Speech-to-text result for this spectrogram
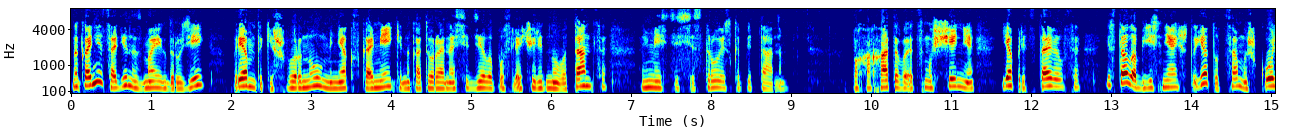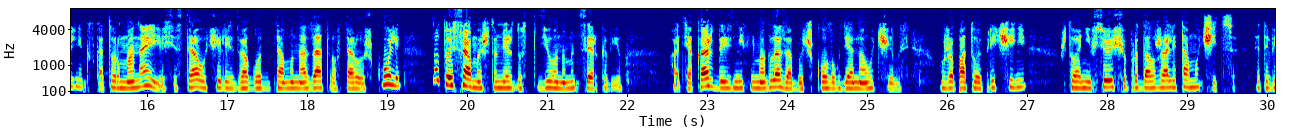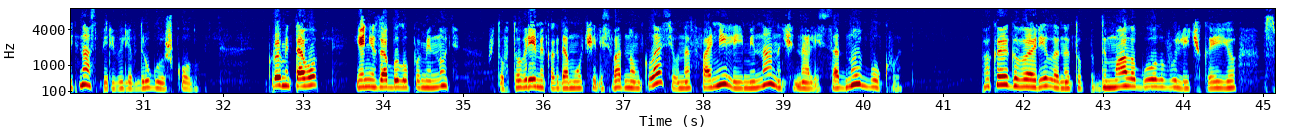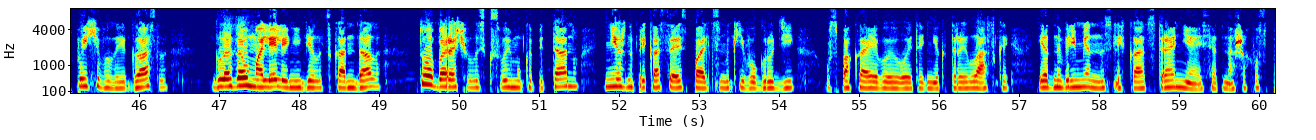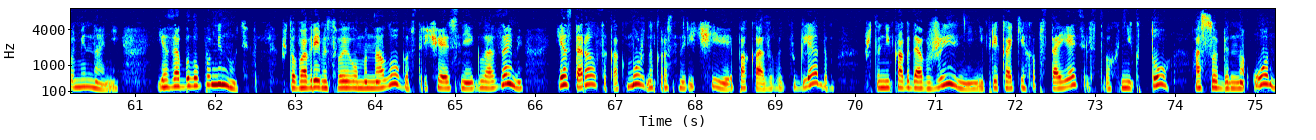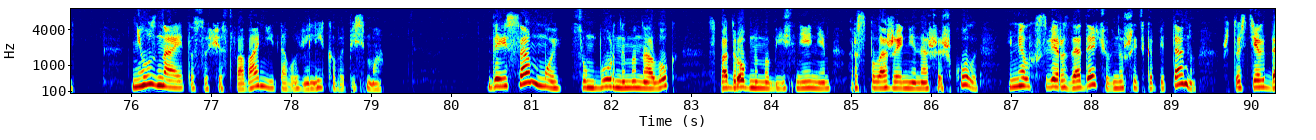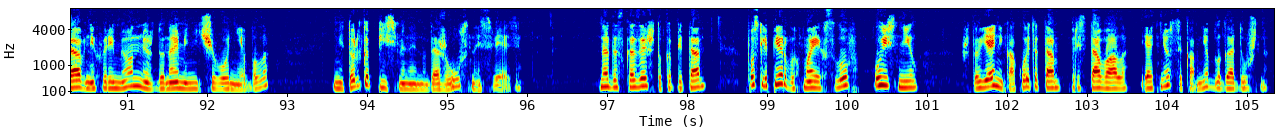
Наконец, один из моих друзей — прямо-таки швырнул меня к скамейке, на которой она сидела после очередного танца вместе с сестрой и с капитаном. Похохатывая от смущения, я представился и стал объяснять, что я тот самый школьник, с которым она и ее сестра учились два года тому назад во второй школе, ну, той самой, что между стадионом и церковью, хотя каждая из них не могла забыть школу, где она училась, уже по той причине, что они все еще продолжали там учиться. Это ведь нас перевели в другую школу. Кроме того, я не забыл упомянуть, что в то время, когда мы учились в одном классе, у нас фамилии и имена начинались с одной буквы. Пока я говорила, она то поднимала голову, личка ее вспыхивала и гасла, глаза умоляли не делать скандала, то оборачивалась к своему капитану, нежно прикасаясь пальцами к его груди, успокаивая его этой некоторой лаской и одновременно слегка отстраняясь от наших воспоминаний — я забыл упомянуть, что во время своего монолога, встречаясь с ней глазами, я старался как можно красноречивее показывать взглядом, что никогда в жизни, ни при каких обстоятельствах никто, особенно он, не узнает о существовании того великого письма. Да и сам мой сумбурный монолог с подробным объяснением расположения нашей школы имел сверхзадачу внушить капитану, что с тех давних времен между нами ничего не было, не только письменной, но даже устной связи. Надо сказать, что капитан после первых моих слов уяснил, что я не какой-то там приставала и отнесся ко мне благодушно.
